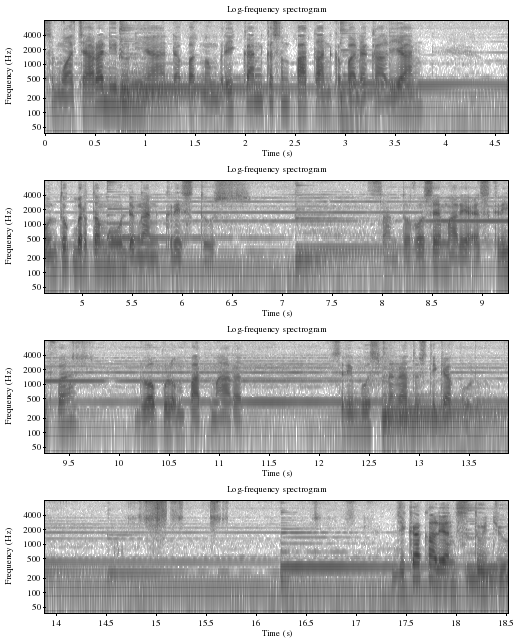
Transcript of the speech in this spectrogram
Semua cara di dunia dapat memberikan kesempatan kepada kalian untuk bertemu dengan Kristus. Santo Jose Maria Escriva, 24 Maret 1930. Jika kalian setuju,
